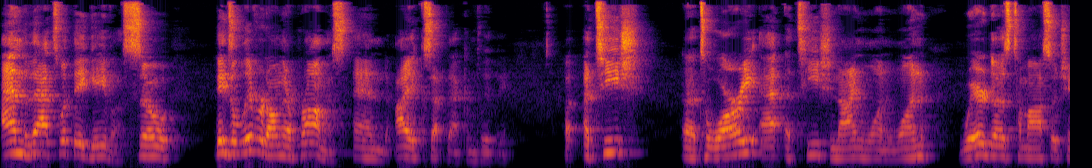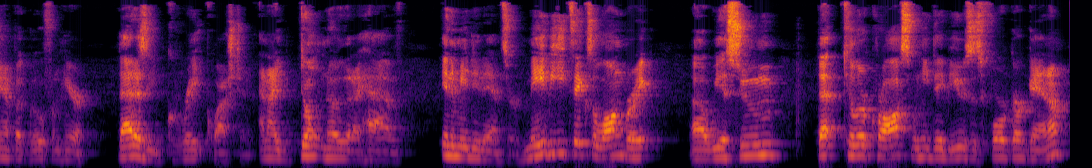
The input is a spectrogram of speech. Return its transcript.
and that's what they gave us. So they delivered on their promise, and I accept that completely. Atish uh, Tawari at Atish911. Where does Tommaso Ciampa go from here? That is a great question, and I don't know that I have an immediate answer. Maybe he takes a long break. Uh, we assume that Killer Kross, when he debuts, is for Gargano,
